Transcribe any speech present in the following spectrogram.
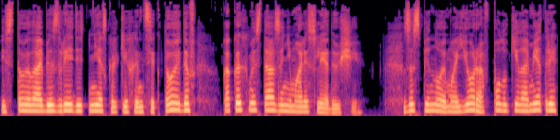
и стоило обезвредить нескольких инсектоидов, как их места занимали следующие. За спиной майора в полукилометре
